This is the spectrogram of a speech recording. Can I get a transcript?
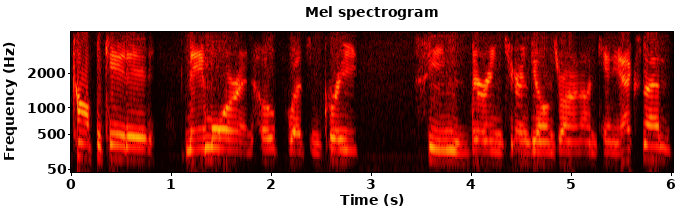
complicated. Namor and Hope who had some great scenes during Kieron Gillen's run on Uncanny X Men.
